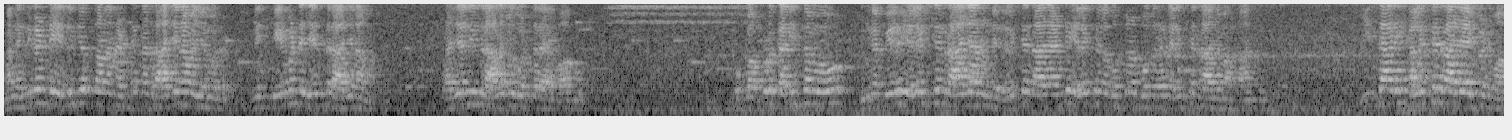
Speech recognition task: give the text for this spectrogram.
మనం ఎందుకంటే ఎందుకు చెప్తానంటే నాకు రాజీనామా చేయమన్నాడు. నేను చేయమంటే చేస్తే రాజీనామా. ప్రజలు నీకు రాళ్ళతో కొడతారా బాబు? ఒకప్పుడు కనీసము ఈయన పేరు ఎలక్షన్ రాజా అని ఉండేది. ఎలక్షన్ రాజా అంటే ఎలక్షన్లకు వస్తున్నాడు పోతున్నాడు ఎలక్షన్ రాజా మా కాన్స్టిట్యూషన్ ఈసారి కలెక్షన్ రాజా అయిపోయాడు మా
